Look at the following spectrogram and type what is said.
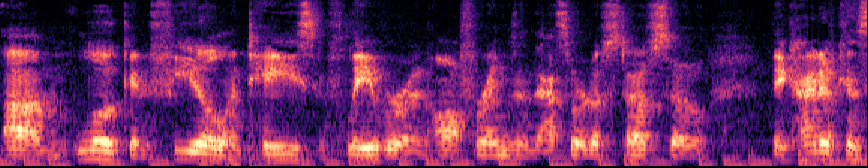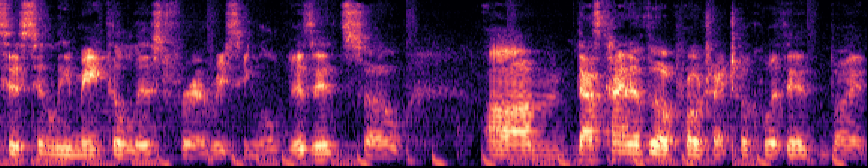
um, look and feel and taste and flavor and offerings and that sort of stuff. So they kind of consistently make the list for every single visit. So um, that's kind of the approach I took with it. But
